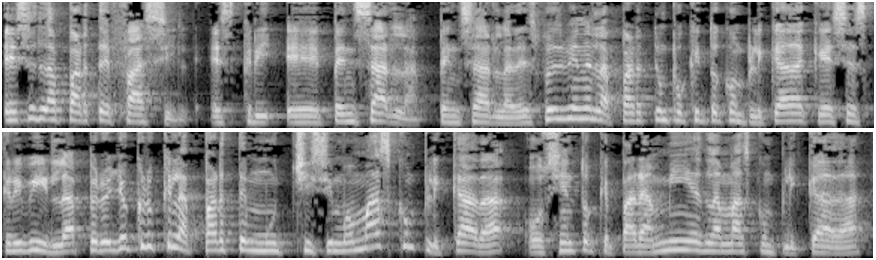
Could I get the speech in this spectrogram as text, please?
esa es la parte fácil, eh, pensarla. Después viene la parte un poquito complicada que es escribirla, pero yo creo que la parte muchísimo más complicada, o siento que para mí es la más complicada,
